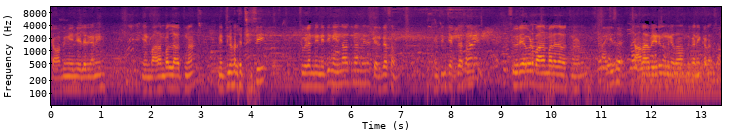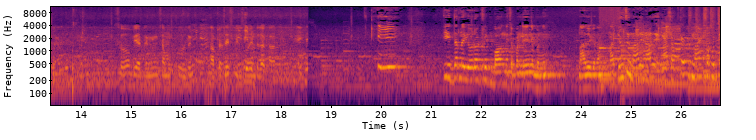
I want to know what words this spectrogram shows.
షాపింగ్ ఏం చేయలేదు కానీ నేను బాదం పళ్ళు తాగుతున్నా. నితిన్ వాళ్ళు వచ్చేసి చూడండి నితిన్ ఏం తాగుతున్నాను మీరు చెరుకు రసం. నితిన్ చెరుకు సూర్య కూడా బాదం పాలే తాగుతున్నాడు. చాలా వేడిగా ఉంది కదా అందుకని ఇక్కడ. So we're drinking some cool drink after this will go in the car ఈ ఇద్దరిలో ఎవరో ఫిట్ బాగుంది. చెప్పండి నేను చెప్పండి? నాదే కదా. నాకు తెలుసు నాదే నాదే. నా సబ్స్క్రైబర్స్ నాకు సపోర్ట్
